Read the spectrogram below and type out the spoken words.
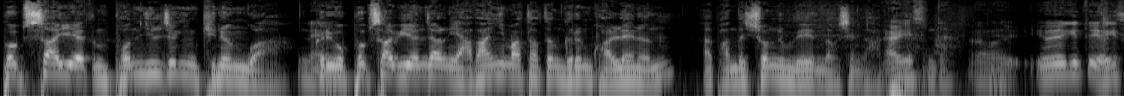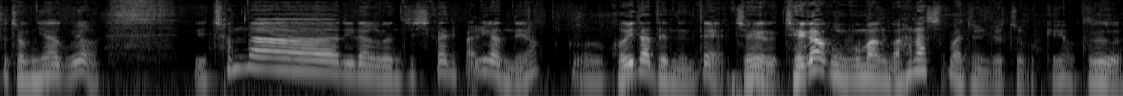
법사위의 어떤 본질적인 기능과 네. 그리고 법사위원장을 야당이 맡았던 그런 관례는 반드시 존중돼야 된다고 생각합니다. 알겠습니다. 어, 요 얘기도 여기서 정리하고요. 첫날이라 그런지 시간이 빨리 갔네요. 그 거의 다 됐는데 제가, 제가 궁금한 거 하나씩만 좀 여쭤볼게요. 그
